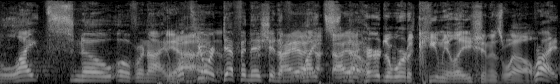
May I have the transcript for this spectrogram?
light snow overnight, Yeah, what's your I- definition of I, light I, snow? I heard the word accumulation as well. Right,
